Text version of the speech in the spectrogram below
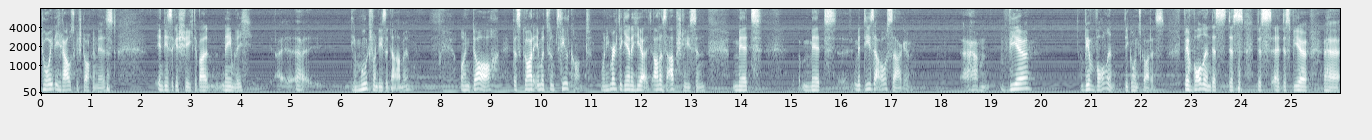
deutlich rausgestochen ist in dieser Geschichte, war nämlich, äh, die Mut von dieser Dame und doch, dass Gott immer zum Ziel kommt. Und ich möchte gerne hier alles abschließen mit, mit, mit dieser Aussage. Ähm, wir, wir wollen die Gunst Gottes. Wir wollen, dass, dass, dass, äh, dass, wir, äh,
